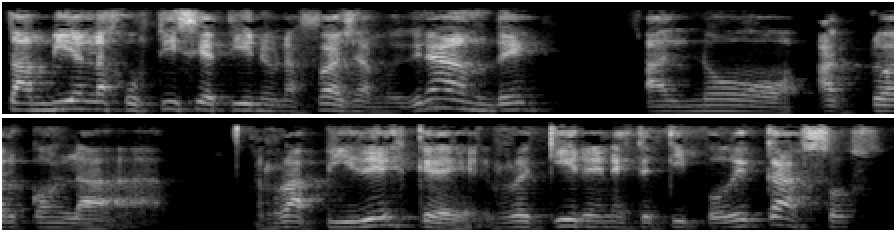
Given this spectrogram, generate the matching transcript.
También la justicia tiene una falla muy grande al no actuar con la rapidez que requieren este tipo de casos.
